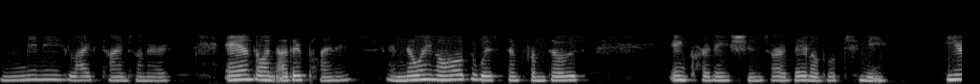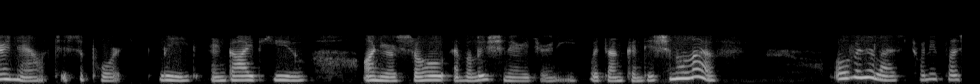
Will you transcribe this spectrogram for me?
many lifetimes on Earth and on other planets, and knowing all the wisdom from those incarnations are available to me here and now to support, lead, and guide you on your soul evolutionary journey with unconditional love. Over the last 20 plus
